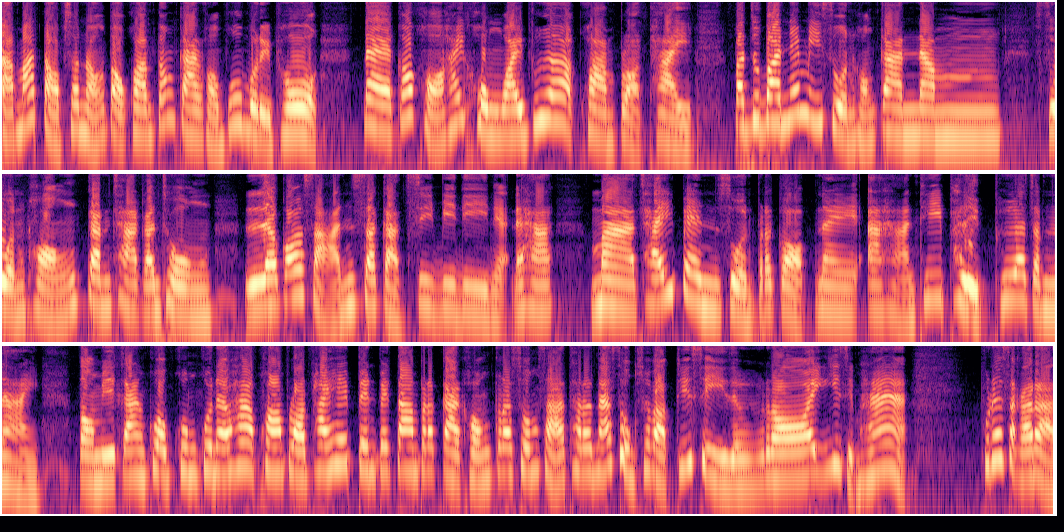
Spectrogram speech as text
สามารถตอบสนองต่อความต้องการของผู้บริโภค แต่ก็ขอให้คงไว้เพื่อความปลอดภัย ปัจจุบันนี้มีส่วนของการนำ ส่วนของกัญชากัญชง แล้วก็สารสกัด CBD เนี่ยนะคะมาใช้เป็นส่วนประกอบในอาหารที่ผลิตเพื่อจำหน่าย ต้องมีการควบคุมคุณภาพความปลอดภัยให้เป็นไปตามประกาศของกระทรวงสาธารณสุขฉบับที่ 425 พุทธศักราช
